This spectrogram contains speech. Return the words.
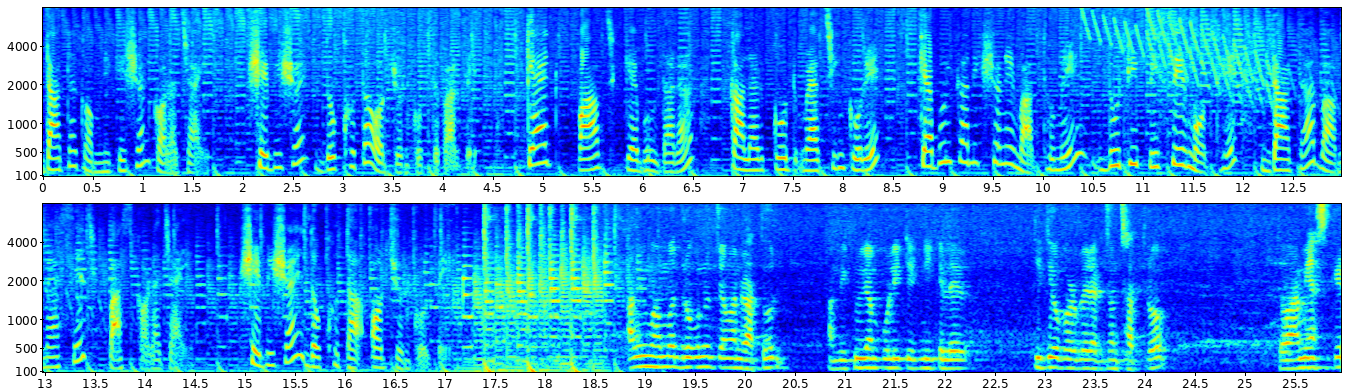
ডাটা কমিউনিকেশন করা যায়। সে বিষয়ে দক্ষতা অর্জন করতে পারবে। ক্যাগ পাঁচ কেবল দ্বারা কালার কোড ম্যাচিং করে কেবল কানেকশনের মাধ্যমে দুটি পিসির মধ্যে ডাটা বা মেসেজ পাস করা যায়। সে বিষয়ে দক্ষতা অর্জন করবে। আমি মোহাম্মদ রকুনুজ্জামান রাতুল। আমি কুড়িগ্রাম পলিটেকনিক্যালের তৃতীয় পর্বের একজন ছাত্র। তো আমি আজকে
